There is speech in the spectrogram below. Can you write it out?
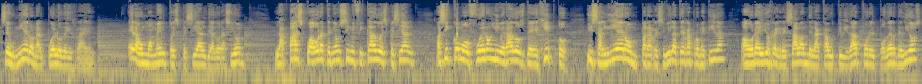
se unieron al pueblo de Israel. Era un momento especial de adoración. La Pascua ahora tenía un significado especial, así como fueron liberados de Egipto y salieron para recibir la tierra prometida, ahora ellos regresaban de la cautividad por el poder de Dios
